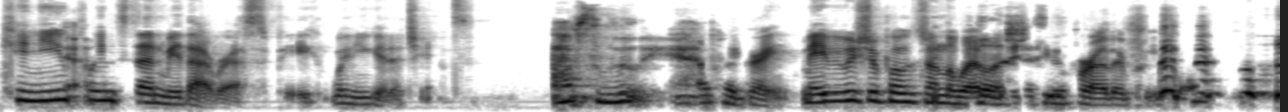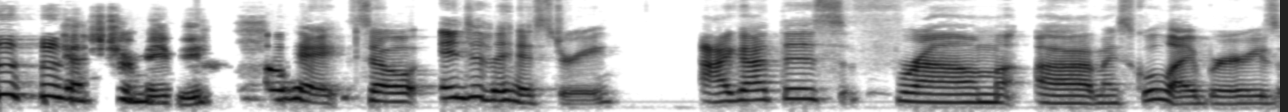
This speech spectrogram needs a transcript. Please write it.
Can you Yeah. please send me that recipe when you get a chance? Absolutely, yeah. Okay, great. Maybe we should post on the website too for other people. yeah, sure, maybe. okay, so into the history. I got this from uh, my school library's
